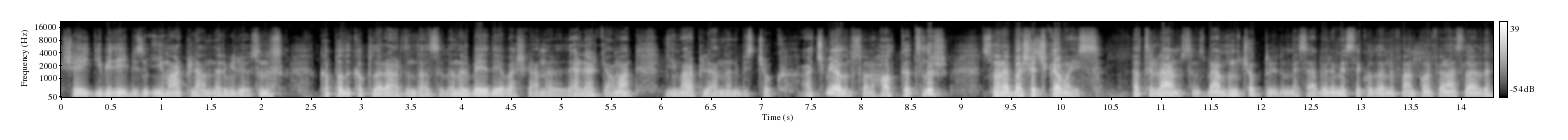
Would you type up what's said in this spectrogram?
şey gibi değil. Bizim imar planları biliyorsunuz kapalı kapılar ardında hazırlanır. Belediye başkanları da derler ki aman imar planlarını biz çok açmayalım. Sonra halk katılır. Sonra başa çıkamayız. Hatırlar mısınız? Ben bunu çok duydum. Mesela böyle meslek odalarında falan konferanslarda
